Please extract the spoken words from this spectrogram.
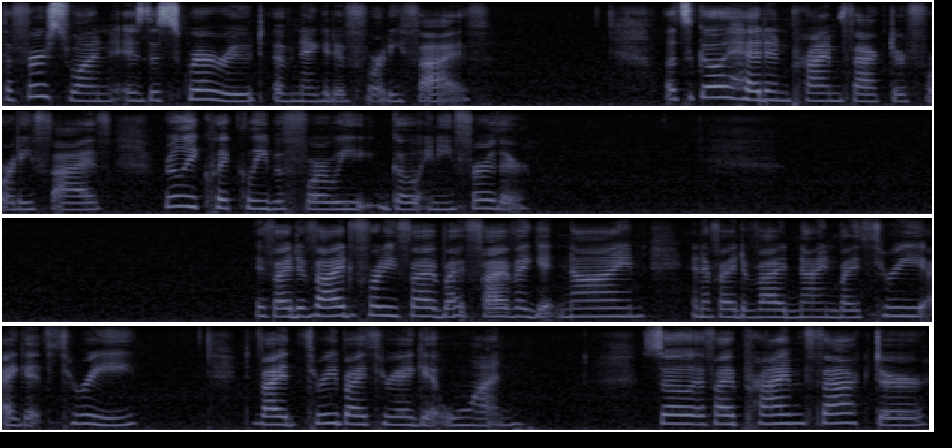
The first one is the square root of negative 45. Let's go ahead and prime factor 45 really quickly before we go any further. If I divide 45 by 5, I get 9, and if I divide 9 by 3, I get 3. Divide 3 by 3, I get 1. So if I prime factor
